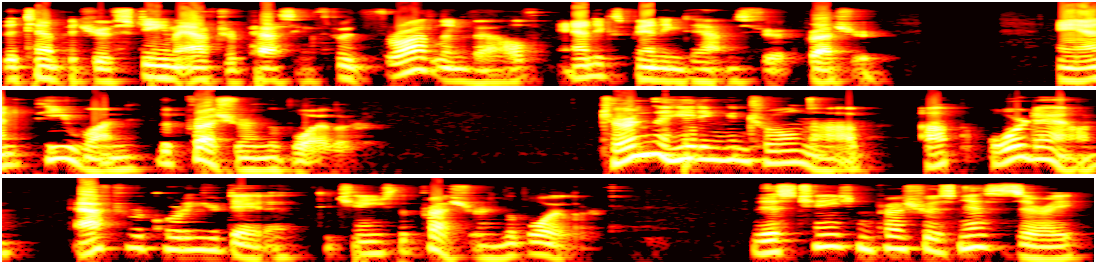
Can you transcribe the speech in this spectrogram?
the temperature of steam after passing through the throttling valve and expanding to atmospheric pressure, and P1, the pressure in the boiler. Turn the heating control knob up or down after recording your data to change the pressure in the boiler. This change in pressure is necessary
